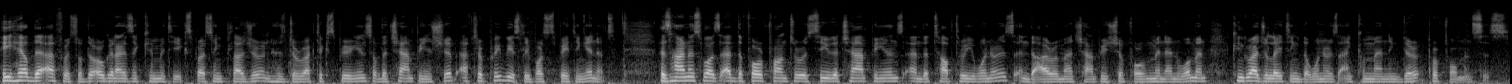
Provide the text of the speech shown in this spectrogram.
He hailed the efforts of the organizing committee expressing pleasure in his direct experience of the championship after previously participating in it. His Highness was at the forefront to receive the champions and the top three winners in the Ironman Championship for men and women, congratulating the winners and commending their performances.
